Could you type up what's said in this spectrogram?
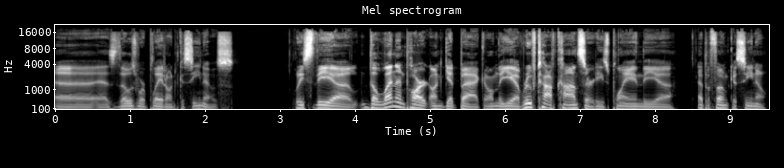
uh, as those were played on casinos. At least the uh, the Lennon part on "Get Back" on the uh, rooftop concert, he's playing the uh, Epiphone Casino,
